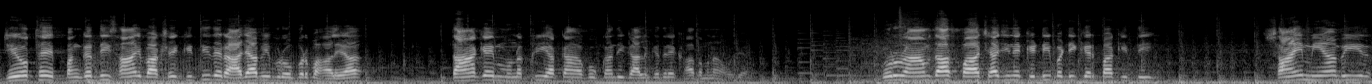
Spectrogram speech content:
ਜੇ ਉੱਥੇ ਪੰਗਤ ਦੀ ਸਾਂਝ ਬਖਸ਼ਿਸ਼ ਕੀਤੀ ਤੇ ਰਾਜਾ ਵੀ ਬਰੋਬਰ ਬਹਾਲਿਆ, ਤਾਂ ਕਿ ਮਨੁੱਖੀ ਹੱਕਾਂ ਹਕੂਕਾਂ ਦੀ ਗੱਲ ਕਿਧਰੇ ਖਤਮ ਨਾ ਹੋ ਜਾਏ। ਗੁਰੂ ਰਾਮਦਾਸ ਪਾਤਸ਼ਾਹ ਜੀ ਨੇ ਕਿੱਡੀ ਵੱਡੀ ਕਿਰਪਾ ਕੀਤੀ। ਸਾਈਂ ਮੀਆਂ ਵੀਰ,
